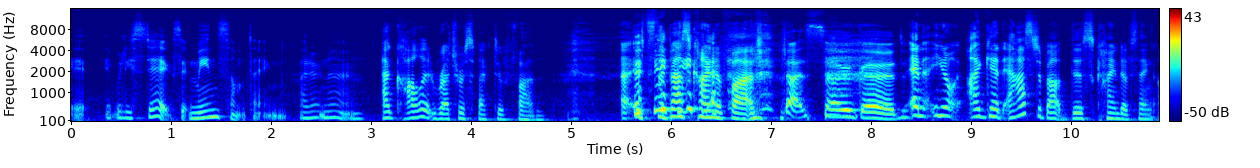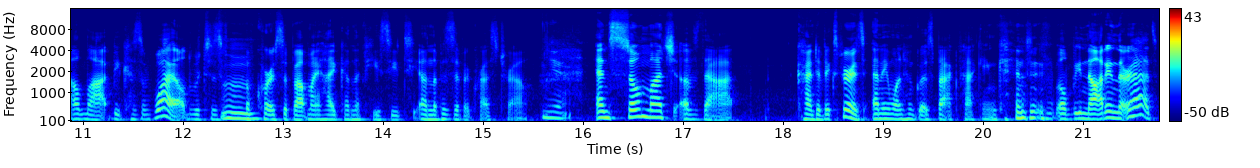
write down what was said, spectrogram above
it, it really sticks. It means something. I don't know. I call it retrospective fun. Uh, it's the best kind of fun. That's so good. And you know, I get asked about this kind of thing a lot because of Wild, which is of course about my hike on the PCT on the Pacific Crest Trail. Yeah. And so much of that kind of experience, anyone who goes backpacking can will be nodding their heads,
